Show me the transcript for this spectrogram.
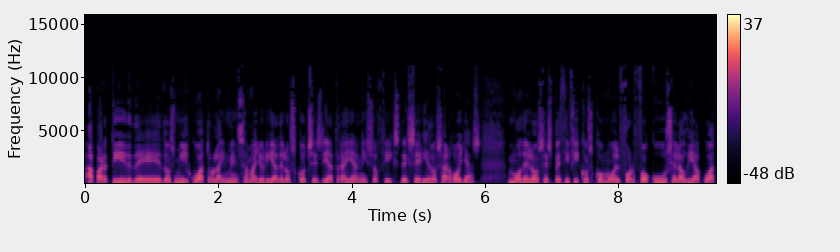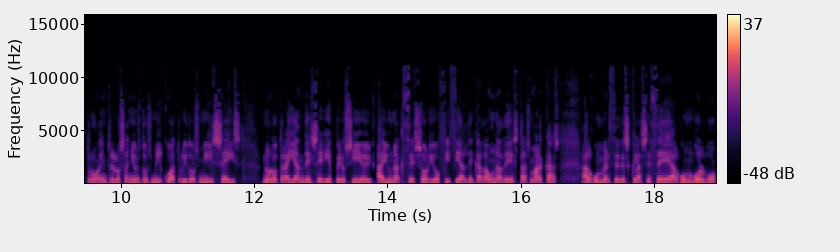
A partir de 2004, la inmensa mayoría de los coches ya traían ISOFIX de serie, dos argollas. Modelos específicos como el Ford Focus, el Audi A4, entre los años 2004 y 2006 no lo traían de serie, pero sí hay un accesorio oficial de cada una de estas marcas. Algún Mercedes clase C, algún Volvo,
